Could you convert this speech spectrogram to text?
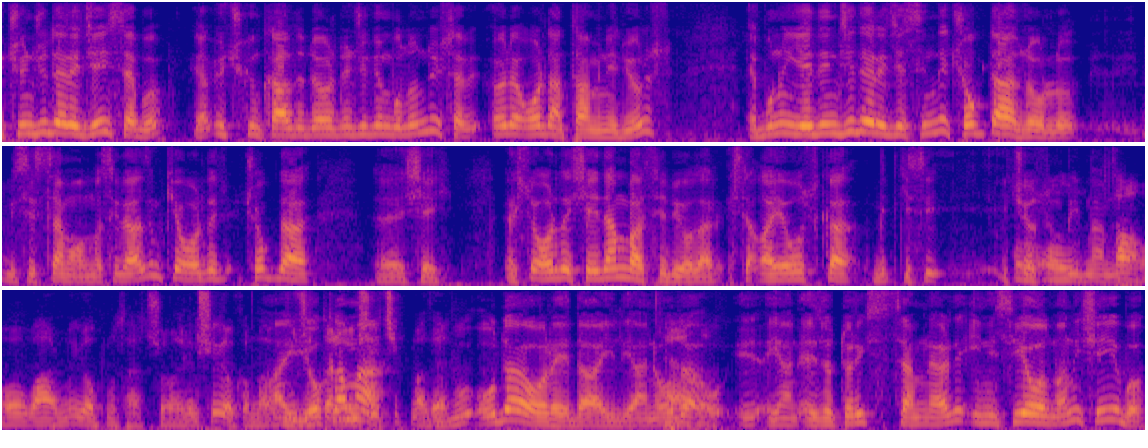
üçüncü derece ise bu. Ya üç gün kaldı dördüncü gün bulunduysa öyle oradan tahmin ediyoruz. E bunun yedinci derecesinde çok daha zorlu bir sistem olması lazım ki orada çok daha e, şey. E İşte orada şeyden bahsediyorlar. İşte ayahuasca bitkisi içiyorsun O- o- bilmem ne. Tamam o var mı yok mu tartışıyor. Öyle bir şey yok ama Ay vücuttan yok ama şey çıkmadı. bu o da oraya dahil yani o Ha, da o- yani ezoterik sistemlerde inisiye olmanın şeyi bu.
